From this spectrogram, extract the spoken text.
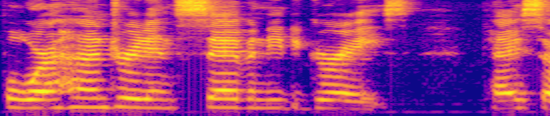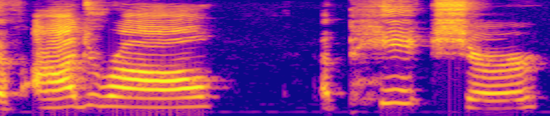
for 170 degrees. Okay, so if I draw a picture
